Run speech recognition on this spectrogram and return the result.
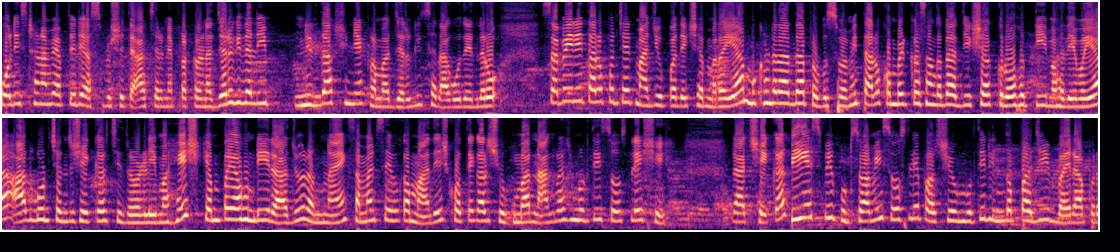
ಪೊಲೀಸ್ ಠಾಣಾ ವ್ಯಾಪ್ತಿಯಲ್ಲಿ ಅಸ್ಪೃಶ್ಯತೆ ಆಚರಣೆ ಪ್ರಕರಣ ಜರುಗಿದಲ್ಲಿ ನಿರ್ದಾಕ್ಷಿಣ್ಯ ಕ್ರಮ ಜರುಗಿಸಲಾಗುವುದು ಎಂದರು. ಸಭೆಯಲ್ಲಿ ತಾಲೂಕು ಪಂಚಾಯತ್ ಮಾಜಿ ಉಪಾಧ್ಯಕ್ಷ ಮರಯ್ಯ, ಮುಖಂಡರಾದ ಪ್ರಭುಸ್ವಾಮಿ, ತಾಲೂಕು ಅಂಬೇಡ್ಕರ್ ಸಂಘದ ಅಧ್ಯಕ್ಷ ಕ್ರೋಹಟ್ಟಿ ಮಹದೇವಯ್ಯ, ಆಲ್ಗೂಡ್ ಚಂದ್ರಶೇಖರ್, ಚಿತ್ರವಳ್ಳಿ ಮಹೇಶ್ ಕೆಂಪಯ್ಯ ಹುಂಡಿ ರಾಜು, ರಂಗನಾಯಕ್, ಸಮಾಜ ಸೇವಕ ಮಾದೇಶ್, ಕೊತ್ತೆಗಾಲ್ ಶಿವಕುಮಾರ್, ನಾಗರಾಜ್ ಮೂರ್ತಿ, ಸೋಸ್ಲೆ ರಾಜಶೇಖರ್, ಡಿಎಸ್ಪಿ ಪುಟ್ಸ್ವಾಮಿ, ಸೋಸ್ಲೆ ಪರಶಿವಮೂರ್ತಿ ಲಿಂಗಪ್ಪಾಜಿ, ಬೈರಾಪುರ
